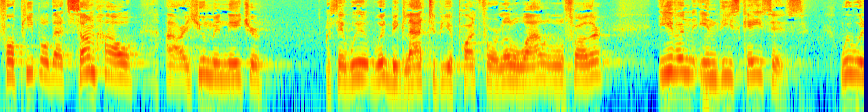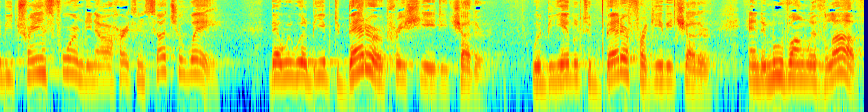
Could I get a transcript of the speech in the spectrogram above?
for people that somehow our human nature, say we, will be glad to be apart for a little while, a little further. Even in these cases, we will be transformed in our hearts in such a way that we will be able to better appreciate each other will be able to better forgive each other and to move on with love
